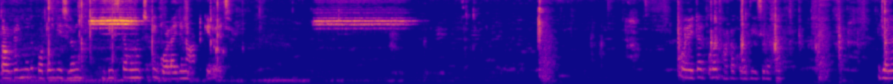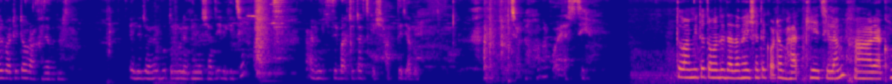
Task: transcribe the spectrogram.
তরকারির মধ্যে পটল দিয়েছিলাম। বীজটা মনে হচ্ছে কি গলায় যেন আটকে রয়েছে। ও এটার পুরো ফাঁকা করে দিয়েছি, দেখো। জলের বাটিটাও রাখা যাবে না। এই যে জলের বোতলগুলো এখানে সাজিয়ে রেখেছি। আর মিক্সির বাটিটা আজকে সারতে যাবে। চলো, আবার পরে আসছি। তো আমি তো তোমাদের দাদাভাইয়ের সাথে কটা ভাত খেয়েছিলাম, আর এখন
